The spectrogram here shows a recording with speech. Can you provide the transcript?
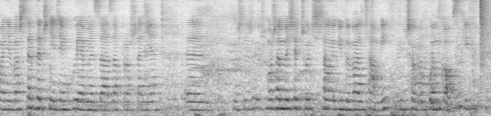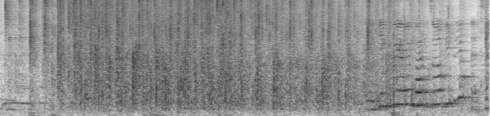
ponieważ serdecznie dziękujemy za zaproszenie. Y, Myślę, że już możemy się czuć stałymi bywalcami wieczorów Łemkowskich. Y, Dziękujemy bardzo bibliotece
